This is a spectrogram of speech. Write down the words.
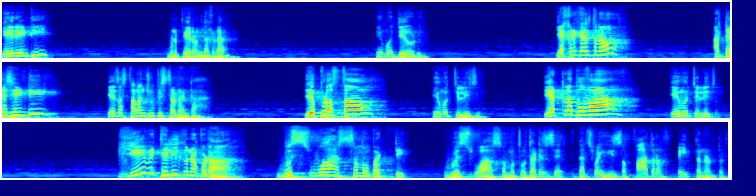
పేరేంటి? మన పేరు ఉంది అక్కడ. ఏమో దేవుడు. ఎక్కడికి వెళ్తున్నావు అడ్రస్ ఏంటి? ఏదో స్థలం చూపిస్తాడంట. ఎప్పుడు వస్తావు ఏమో తెలీదు. ఎట్లా బువ్వా? ఏమో తెలీదు. ఏమి తెలియకున్నా కూడా విశ్వాసము బట్టి విశ్వాసముతో that is that's why he's the father of faith అని ఉంటుంది.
